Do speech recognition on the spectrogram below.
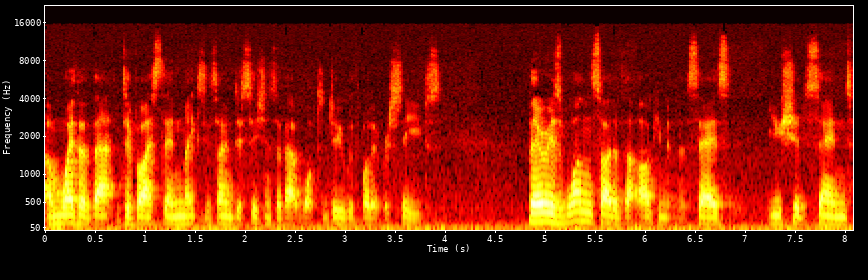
and whether that device then makes its own decisions about what to do with what it receives. There is one side of that argument that says you should send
